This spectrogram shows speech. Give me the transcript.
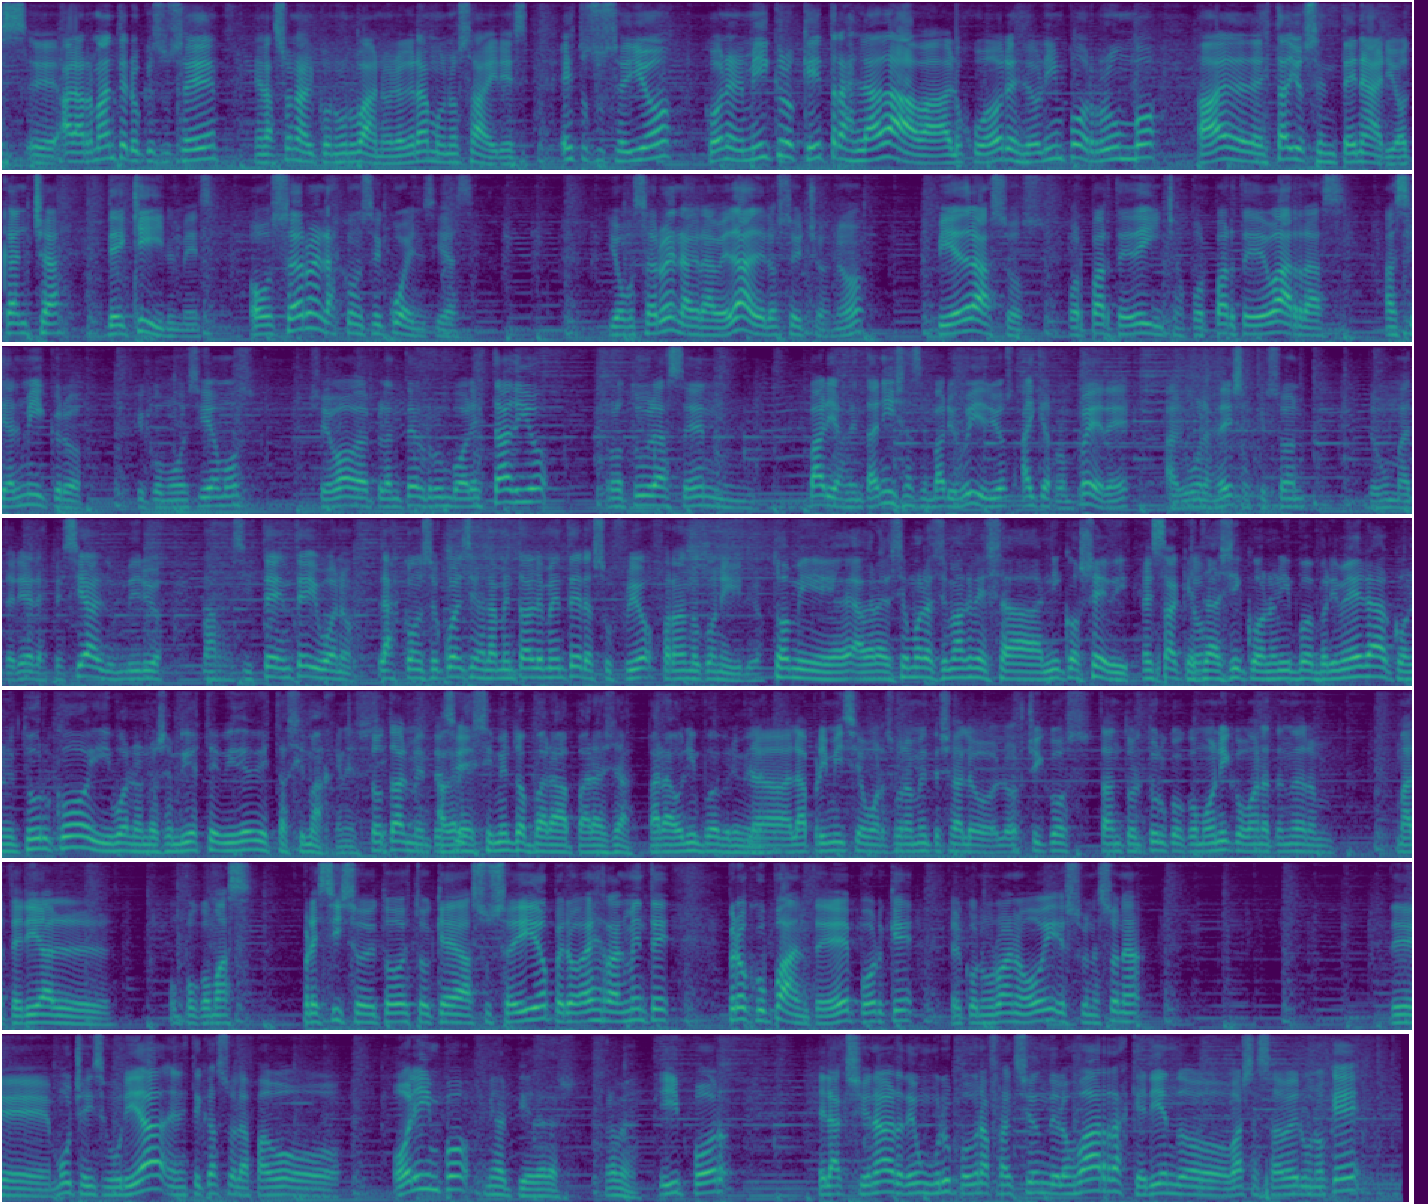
Es eh, alarmante lo que sucede en la zona del conurbano, en el Gran Buenos Aires. Esto sucedió con el micro que trasladaba a los jugadores de Olimpo rumbo al Estadio Centenario, a cancha de Quilmes. Observen las consecuencias y observen la gravedad de los hechos, ¿no? Piedrazos por parte de hinchas, por parte de barras hacia el micro, que como decíamos, llevaba el plantel rumbo al estadio, roturas en varias ventanillas, en varios vidrios, hay que romper, ¿eh? algunas de ellas que son de un material especial, de un vidrio más resistente. Y bueno, las consecuencias lamentablemente las sufrió Fernando Coniglio. Tommy, eh, agradecemos las imágenes a Nico Sevi, Exacto. que está allí con Olimpo de Primera, con el turco, y bueno, nos envió este video y estas imágenes. Totalmente, sí. Agradecimiento para, para allá, para Olimpo de Primera. La, la primicia, bueno, seguramente ya lo- los chicos, tanto el turco como Nico, van a tener material un poco más preciso de todo esto que ha sucedido, pero es realmente preocupante, ¿eh? porque el conurbano hoy es una zona de mucha inseguridad, en este caso la pagó Olimpo, Mira el piedrazo, y por el accionar de un grupo, de una fracción de los barras, queriendo, vaya a saber uno qué,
